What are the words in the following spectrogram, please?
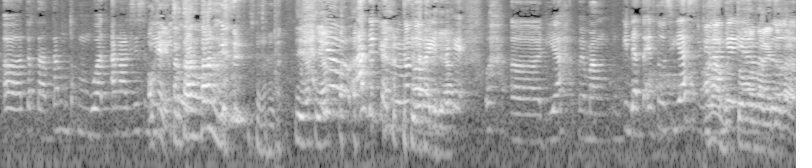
eh, tertantang untuk membuat analisis Oke, sendiri gitu. tertantang. Iya, iya. Iya ada kan memang orang itu Iya. kayak wah eh, dia memang mungkin data entusias Ah, bilangnya betul, ya nah itu kan.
